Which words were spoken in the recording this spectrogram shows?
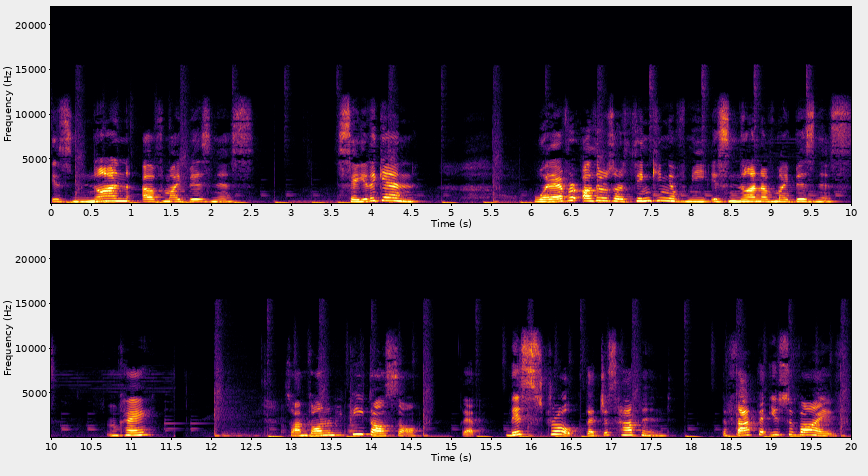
is none of my business. Say it again. Whatever others are thinking of me is none of my business. Okay? So I'm going to repeat also that this stroke that just happened, the fact that you survive,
